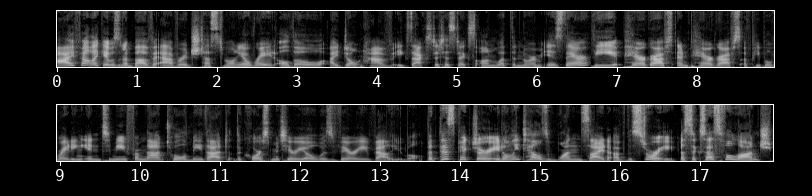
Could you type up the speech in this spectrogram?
I felt like it was an above average testimonial rate, although I don't have exact statistics on what the norm is there. The paragraphs and paragraphs of people writing into me from that told me that the course material was very valuable. But this picture, it only tells one side of the story a successful launch,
